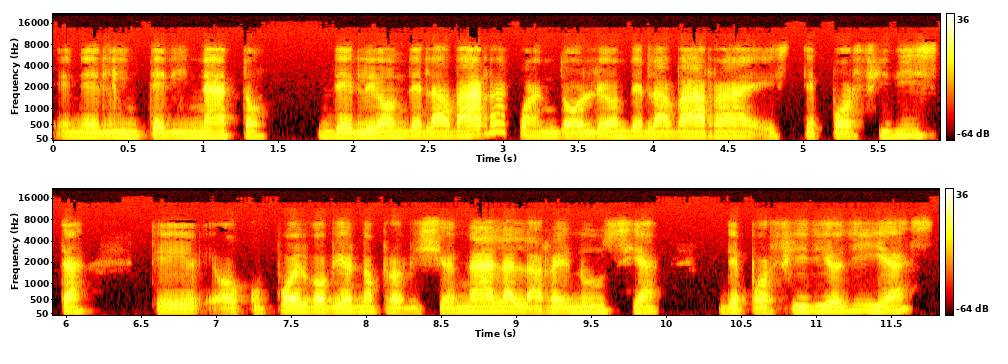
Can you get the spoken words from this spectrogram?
en el interinato de León de la Barra, cuando León de la Barra, este porfirista que ocupó el gobierno provisional a la renuncia de Porfirio Díaz,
